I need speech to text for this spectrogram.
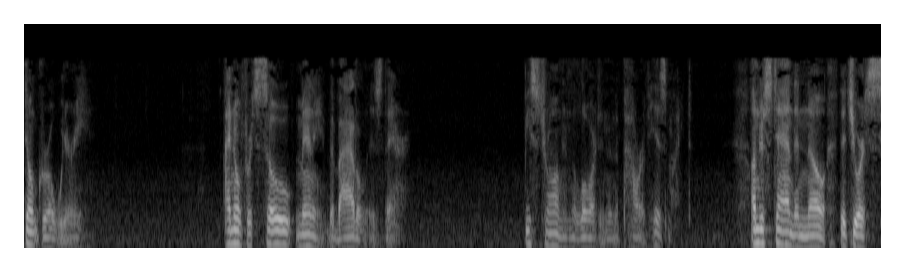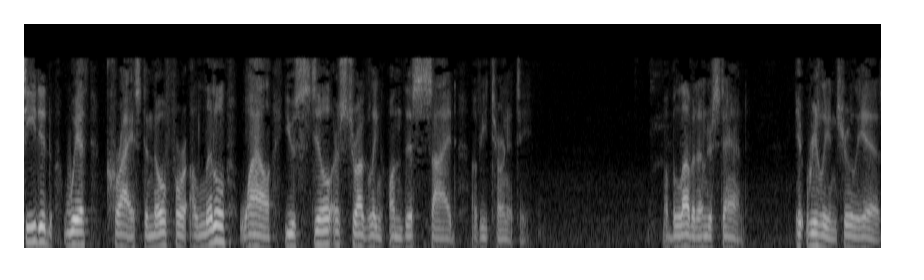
Don't grow weary. I know for so many the battle is there. Be strong in the Lord and in the power of His might. Understand and know that you are seated with Christ, and though for a little while you still are struggling on this side of eternity. My beloved, understand, it really and truly is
